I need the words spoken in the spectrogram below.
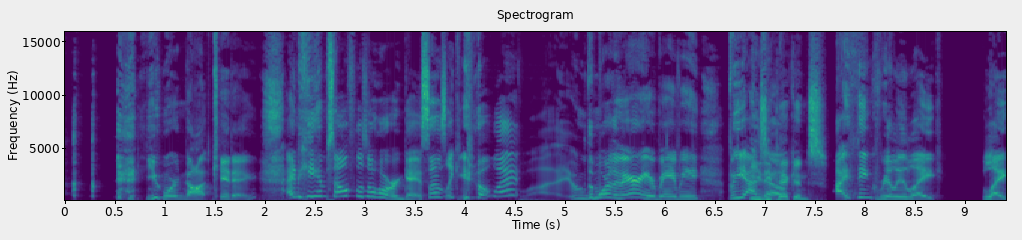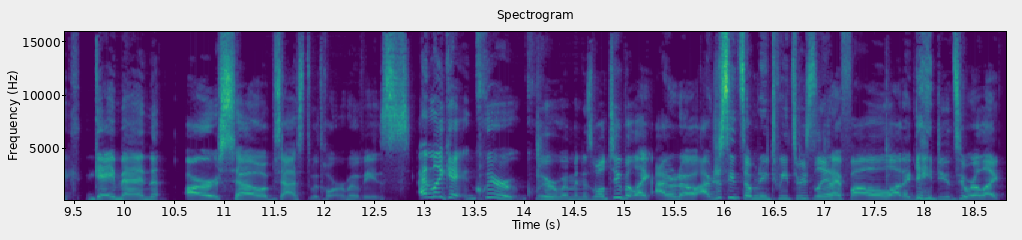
you were not kidding. And he himself was a horror gay. So I was like, you know what? The more the merrier, baby. But yeah, Easy no, pickings. I think really like like gay men are so obsessed with horror movies and like queer queer women as well too but like i don't know i've just seen so many tweets recently and i follow a lot of gay dudes who are like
